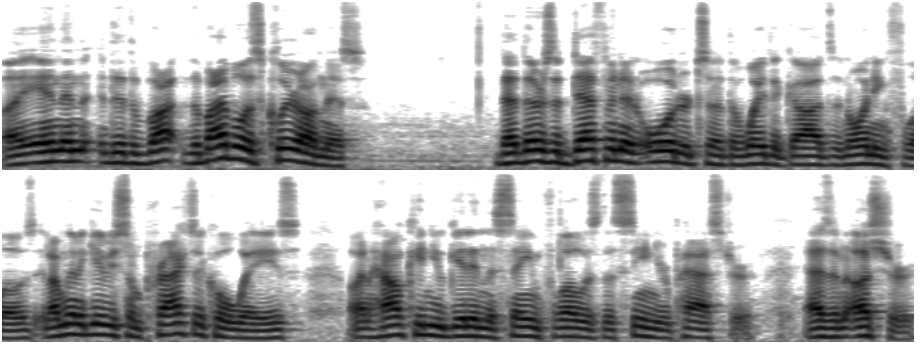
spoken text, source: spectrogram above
Uh, and then the, the, the Bible is clear on this that there's a definite order to the way that God's anointing flows. And I'm going to give you some practical ways on how can you get in the same flow as the senior pastor, as an usher,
